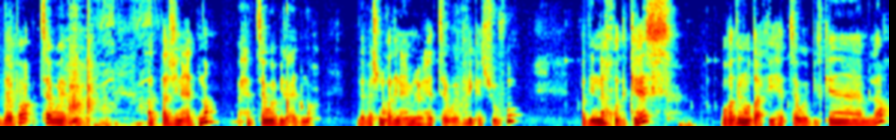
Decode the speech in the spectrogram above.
دابا التوابل. هاد الطاجين عندنا هاد التوابل عندنا. دابا شنو غادي نعملو لهاد التوابل؟ اللي كتشوفوا غادي ناخذ كاس وغادي نوضع فيه التوابل كاملة.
